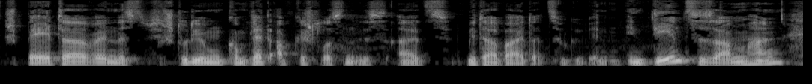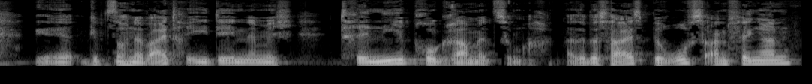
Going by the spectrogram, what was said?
später, wenn das Studium komplett abgeschlossen ist, als Mitarbeiter zu gewinnen. In dem Zusammenhang äh, gibt es noch eine weitere Idee, nämlich Trainierprogramme zu machen. Also das heißt, Berufsanfängern,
